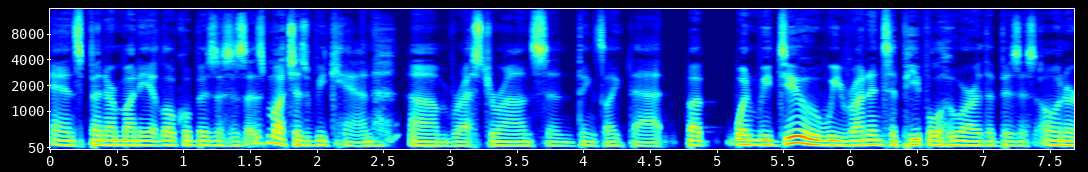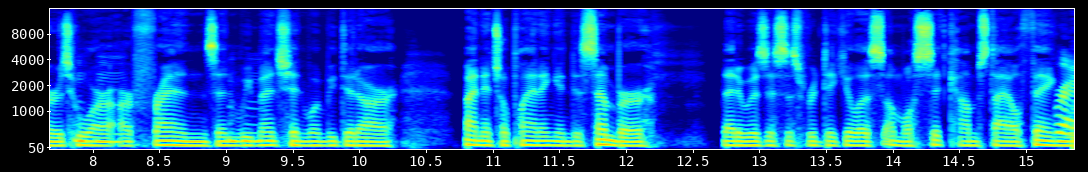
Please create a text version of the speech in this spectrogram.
and spend our money at local businesses as much as we can, um, restaurants and things like that. But when we do, we run into people who are the business owners, who Mhm. are our friends. And we Mhm. mentioned when we did our financial planning in December that it was just this ridiculous, almost sitcom style thing right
